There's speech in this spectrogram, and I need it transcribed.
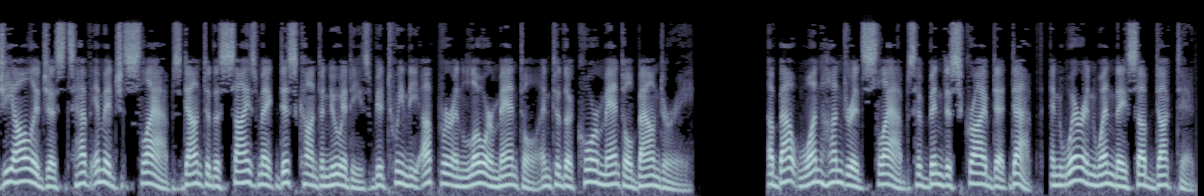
Geologists have imaged slabs down to the seismic discontinuities between the upper and lower mantle and to the core mantle boundary. About 100 slabs have been described at depth, and where and when they subducted.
